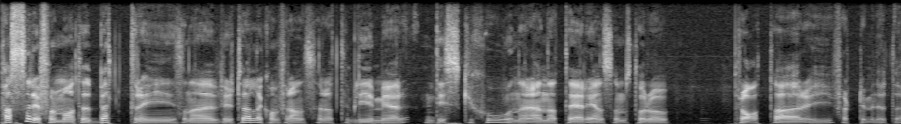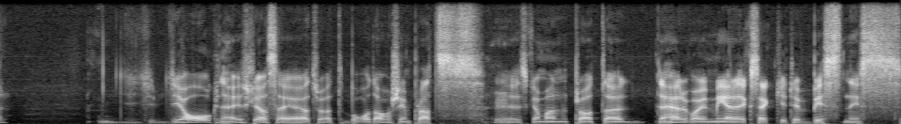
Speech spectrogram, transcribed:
Passar det formatet bättre i sådana här virtuella konferenser? Att det blir mer diskussioner än att det är en som står och pratar i 40 minuter? Ja och nej skulle jag säga. Jag tror att båda har sin plats. Mm. Eh, Ska man prata, det här var ju mer executive business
